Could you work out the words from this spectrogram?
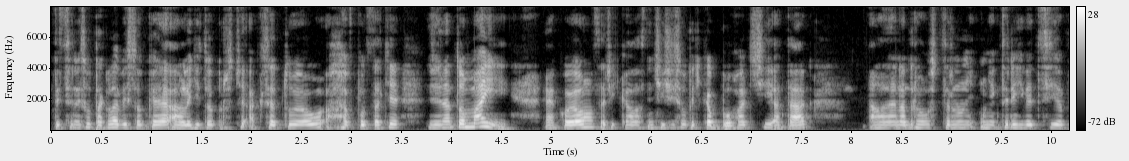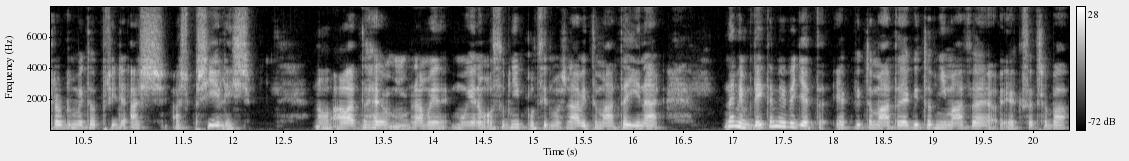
ty ceny jsou takhle vysoké a lidi to prostě akceptují a v podstatě, že na to mají. Jako jo, se říká vlastně, Češi jsou teďka bohatší a tak, ale na druhou stranu u některých věcí opravdu mi to přijde až, až příliš. No, ale to je na můj, můj jenom osobní pocit, možná vy to máte jinak. Nevím, dejte mi vědět, jak vy to máte, jak vy to vnímáte, jak se třeba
